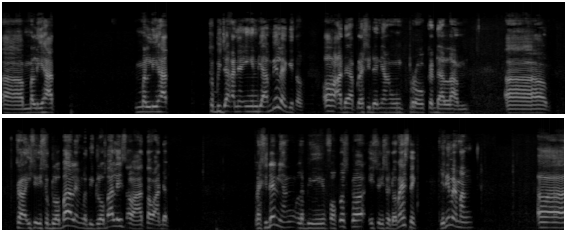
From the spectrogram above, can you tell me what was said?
uh, melihat melihat kebijakan yang ingin diambil ya gitu oh ada presiden yang pro ke dalam uh, ke isu-isu global yang lebih globalis oh atau ada presiden yang lebih fokus ke isu-isu domestik jadi memang uh,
